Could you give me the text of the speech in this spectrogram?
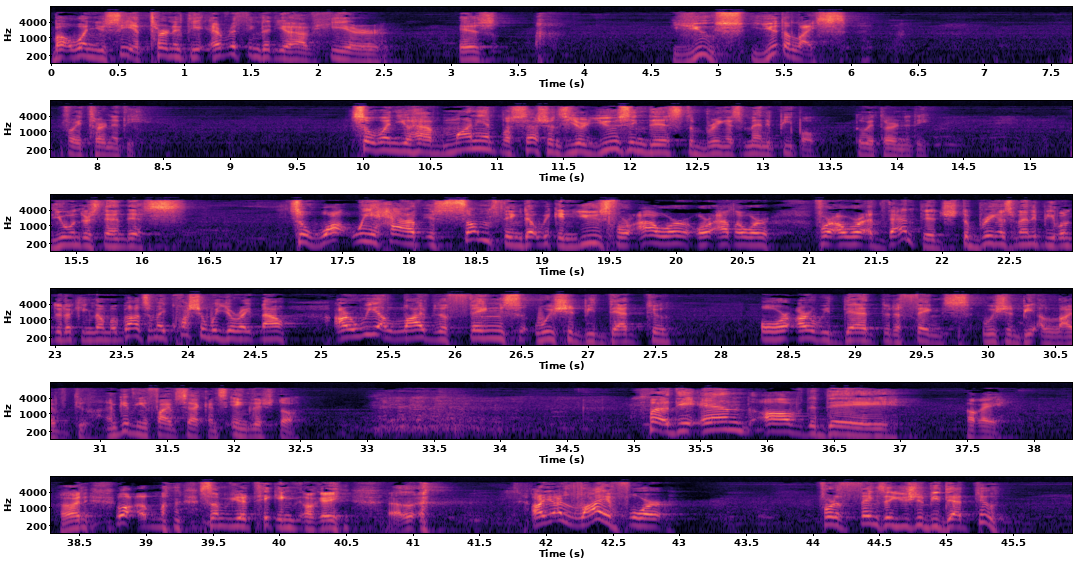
But when you see eternity, everything that you have here is use, utilize for eternity. So when you have money and possessions, you're using this to bring as many people to eternity. Do you understand this? So what we have is something that we can use for our or at our for our advantage to bring as many people into the kingdom of God. So my question with you right now, are we alive to the things we should be dead to? Or are we dead to the things we should be alive to? I'm giving you five seconds, English though. but at the end of the day, okay. Well, some of you are taking, okay. Are you alive for, for the things that you should be dead to?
